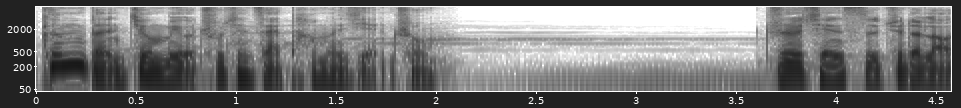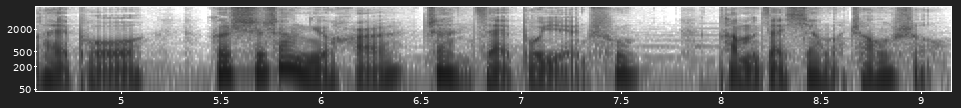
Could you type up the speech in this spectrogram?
根本就没有出现在他们眼中。之前死去的老太婆和时尚女孩站在不远处，他们在向我招手。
